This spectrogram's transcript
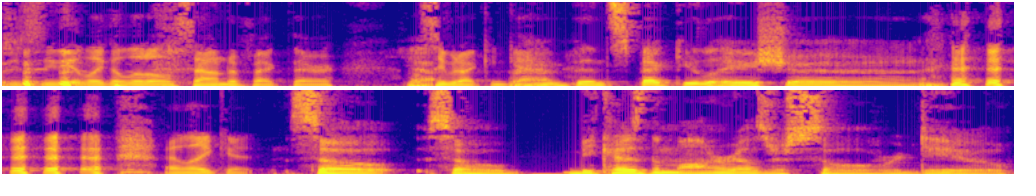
just need like a little sound effect there. I'll Yeah. see what I can get. rampant speculation. I like it. so, so because the monorails are so overdue,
